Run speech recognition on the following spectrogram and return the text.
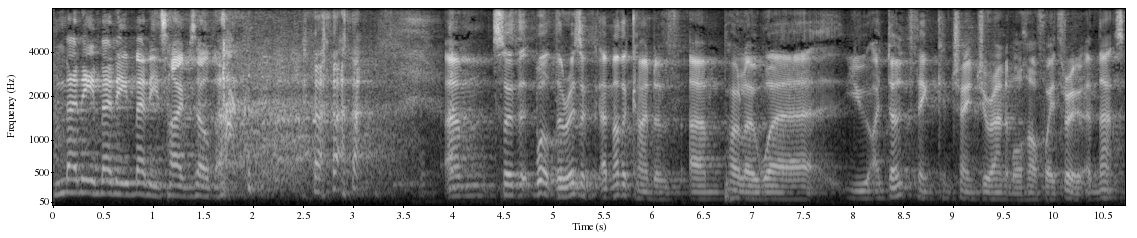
many, many, many times over. Um, so, that, well, there is a, another kind of um, polo where you, I don't think, can change your animal halfway through, and that's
